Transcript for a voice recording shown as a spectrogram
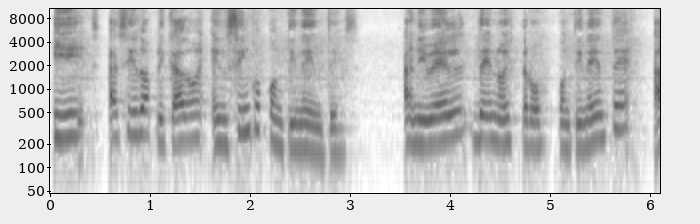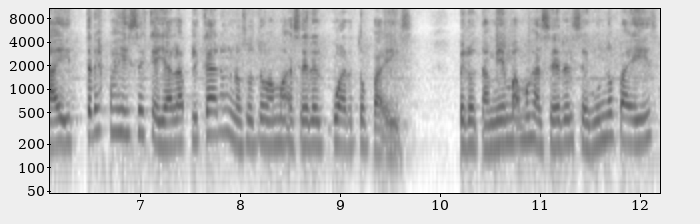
y ha sido aplicado en cinco continentes. A nivel de nuestro continente hay tres países que ya lo aplicaron y nosotros vamos a ser el cuarto país. Pero también vamos a ser el segundo país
